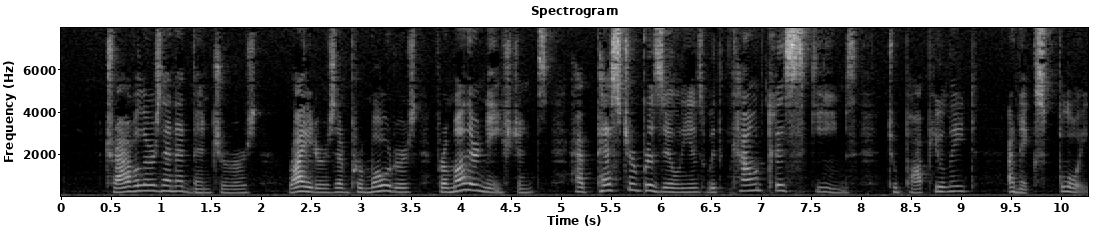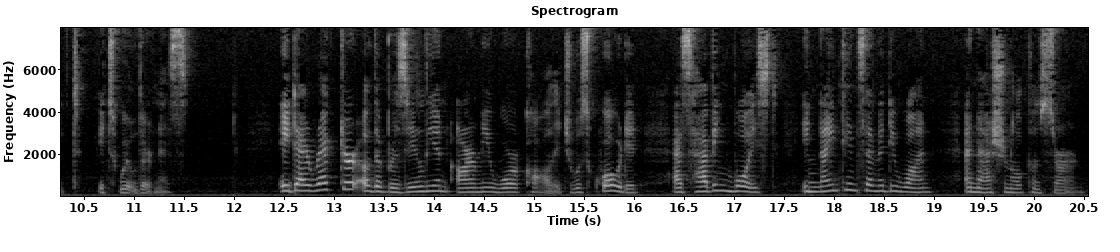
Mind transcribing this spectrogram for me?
travelers and adventurers, writers and promoters from other nations have pestered Brazilians with countless schemes to populate, and exploit its wilderness. A director of the Brazilian Army War College was quoted as having voiced in 1971 a national concern.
